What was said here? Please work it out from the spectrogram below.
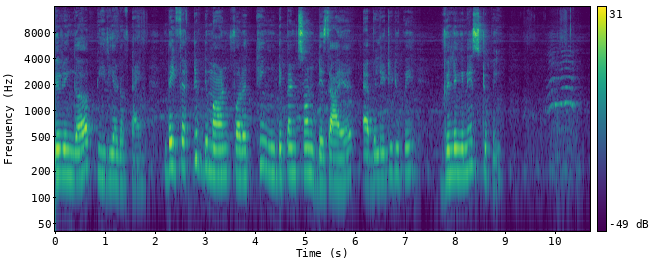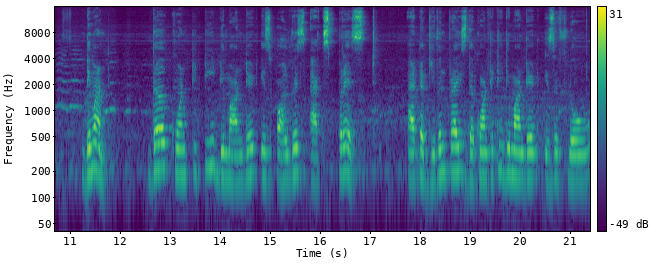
during a period of time. The effective demand for a thing depends on desire, ability to pay, willingness to pay. Demand The quantity demanded is always expressed at a given price. The quantity demanded is a flow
